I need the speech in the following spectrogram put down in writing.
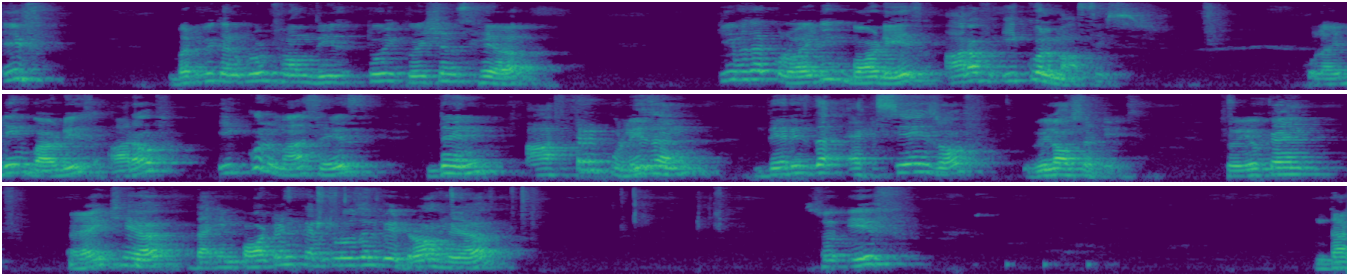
if but we conclude from these two equations here if the colliding bodies are of equal masses, colliding bodies are of equal masses, then after collision, there is the exchange of velocities. So you can write here the important conclusion we draw here. So if the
